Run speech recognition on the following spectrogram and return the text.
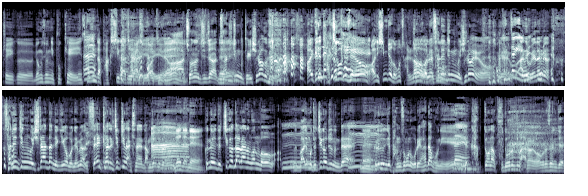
저희 그 명수 형님 부캐인 네. 사진가 박 씨가 잘 아실 것 같은데. 아, 저는 진짜 네. 사진 찍는 거 되게 싫어하거든요. 아니 근데, 근데 다 그렇게- 찍어주세요. 아니 심지어 너무 잘 저는 나와가지고. 원래 사진 찍는 거 싫어해요. 예. 굉장히 아니 요- 왜냐면 사진 찍는 거 싫어한다는 얘기가 뭐냐면 셀카를 찍진 않잖아요 남자들은. 아. 네네네. 근데 이제 찍어달라는 건 뭐 마지못해 찍어주는데 네. 그래도 이제 방송을 오래 하다 보니 네. 이제 각도나 구도를 좀 알아요. 그래서 이제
